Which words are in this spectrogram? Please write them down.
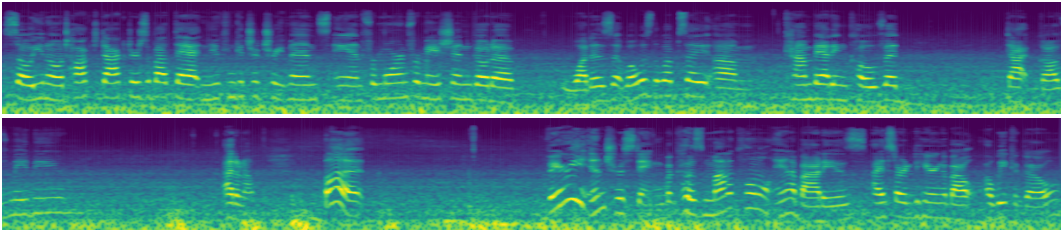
So, you know, talk to doctors about that and you can get your treatments and for more information go to what is it? What was the website? Um combatingcovid.gov maybe. I don't know. But very interesting because monoclonal antibodies I started hearing about a week ago.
